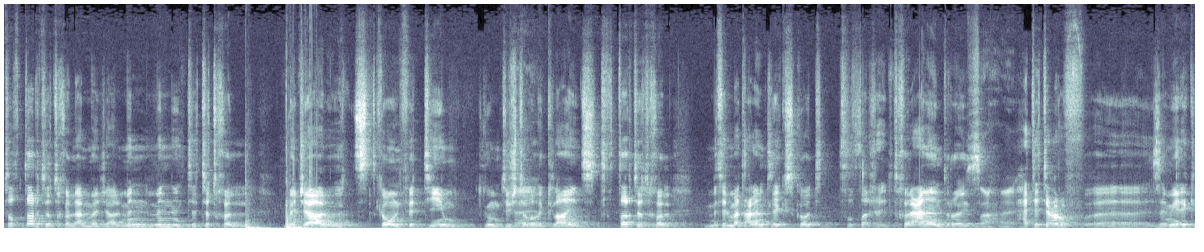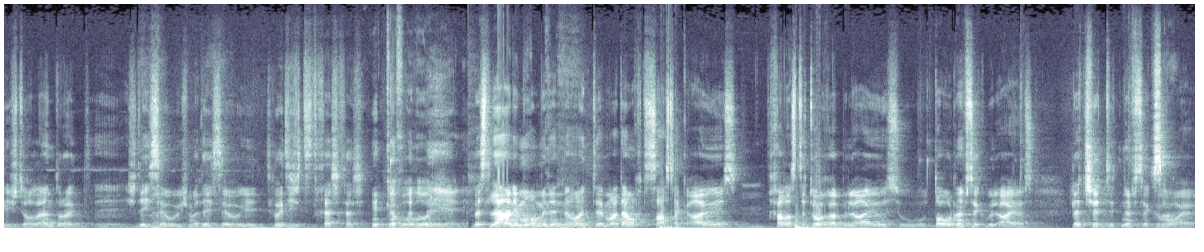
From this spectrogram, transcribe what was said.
تضطر تدخل هالمجال. من من أنت تدخل مجال وتتكون في ال team وتقوم تشتغل. clients تضطر تدخل مثل ما تعلمت ل Xcode تضطر تدخل على Android صح. حتى تعرف آه، زميلك اللي يشتغل Android إيش دا يسوي إيش ما دا يسوي تو تيجي تتخشخش كفضولي يعني بس لا أنا مؤمن إنه أنت ما دام اختصاصك iOS. خلاص تتوغل بال iOS وطور نفسك بال iOS لا تشتت نفسك. هواية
